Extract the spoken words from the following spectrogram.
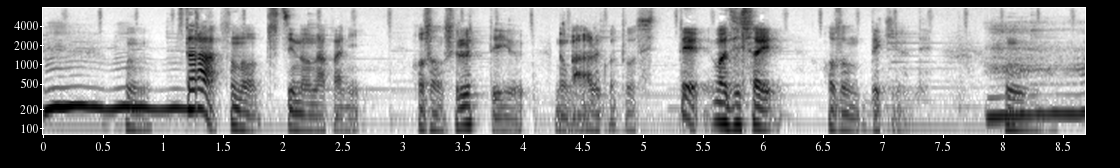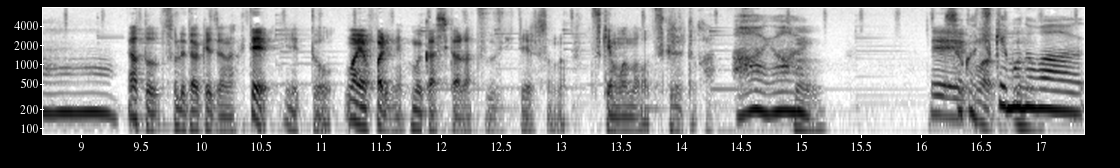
うんうん、したらその土の中に保存するっていうのがあることを知って、まあ、実際保存できるんでうん。あとそれだけじゃなくて、えっとまあ、やっぱりね昔から続いているその漬物を作るとか、はいはい。うん。でそうか、まあ漬物は、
